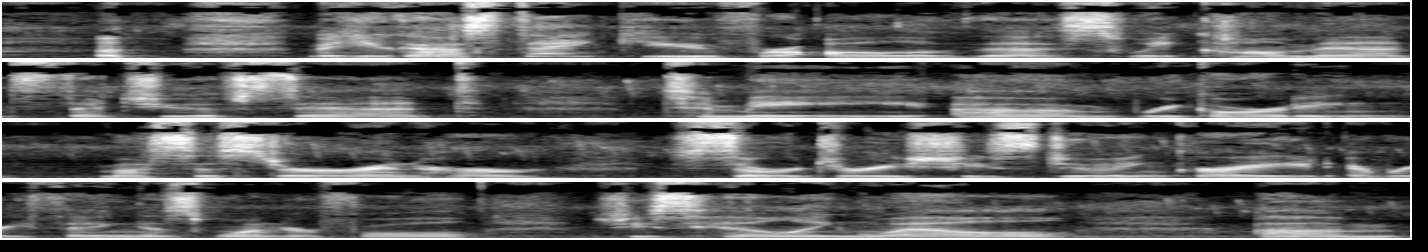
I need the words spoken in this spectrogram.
but you guys, thank you for all of the sweet comments that you have sent to me um, regarding my sister and her surgery. She's doing great. Everything is wonderful. She's healing well. Um,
